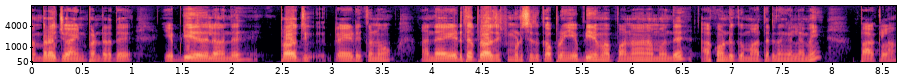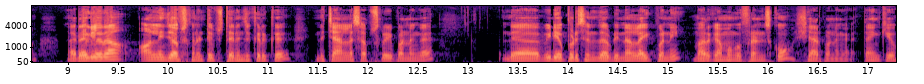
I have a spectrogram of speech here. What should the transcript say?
மெம்பரை ஜாயின் பண்ணுறது எப்படி அதில் வந்து ப்ராஜெக்டை எடுக்கணும். அந்த எடுத்த ப்ராஜெக்ட் முடிச்சதுக்கப்புறம் எப்படி நம்ம பணம் நம்ம வந்து அக்கௌண்ட்டுக்கு மாற்றுறதுங்க எல்லாமே பார்க்கலாம். ரெகுலராக ஆன்லைன் ஜாப்ஸ்க்கான டிப்ஸ் தெரிஞ்சுக்கிறதுக்கு இந்த சேனலை சப்ஸ்கிரைப் பண்ணுங்கள் இந்த வீடியோ பிடிச்சிருந்தது அப்படின்னா லைக் பண்ணி மறக்காமல் உங்கள் ஃப்ரெண்ட்ஸ்க்கும் ஷேர் பண்ணுங்கள் தேங்க்யூ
